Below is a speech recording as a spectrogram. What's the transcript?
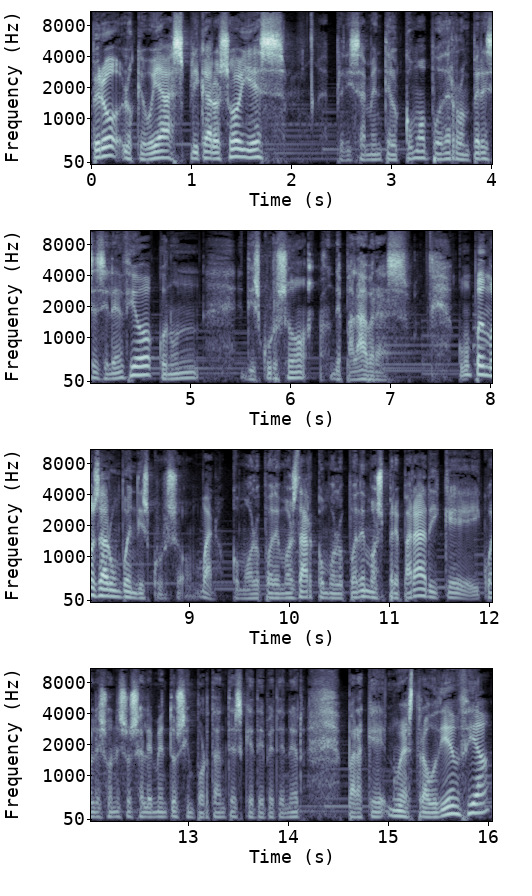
Pero lo que voy a explicaros hoy es precisamente el cómo poder romper ese silencio con un discurso de palabras. ¿Cómo podemos dar un buen discurso? Bueno, ¿cómo lo podemos dar? ¿Cómo lo podemos preparar? ¿Y, qué, y cuáles son esos elementos importantes que debe tener para que nuestra audiencia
